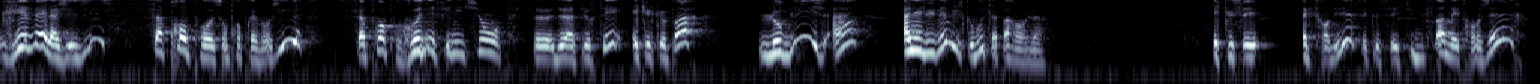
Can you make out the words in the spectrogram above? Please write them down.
révèle à Jésus sa propre, son propre évangile, sa propre redéfinition euh, de la pureté, et quelque part l'oblige à aller lui-même jusqu'au bout de sa parole. Et que c'est extraordinaire, c'est que c'est une femme étrangère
